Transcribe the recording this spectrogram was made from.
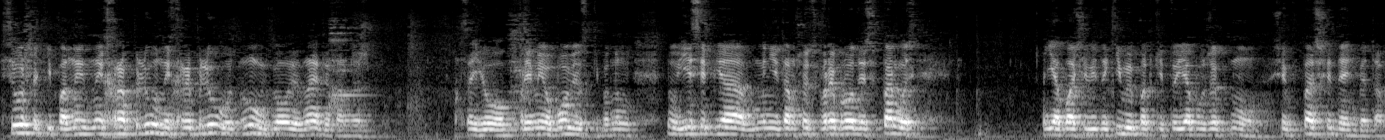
все, що типа не, не храплю, не хриплю. От, ну, коли, знаєте, там же ж Це його прямі обов'язки. Тому, ну, якщо б я, мені там щось в ребро десь вперлось, я бачив і такі випадки, то я б вже ну, ще в перший день би там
